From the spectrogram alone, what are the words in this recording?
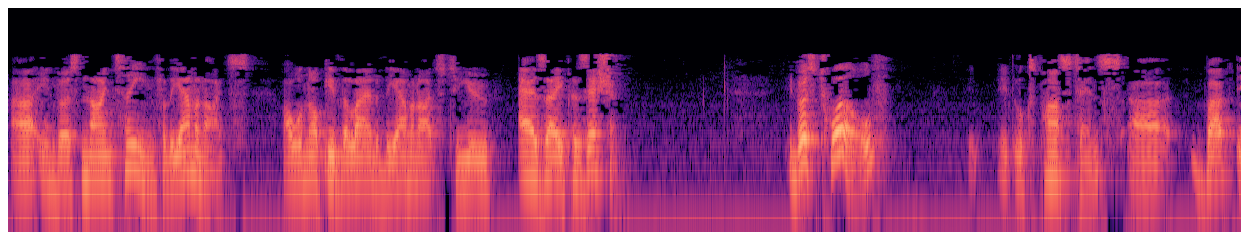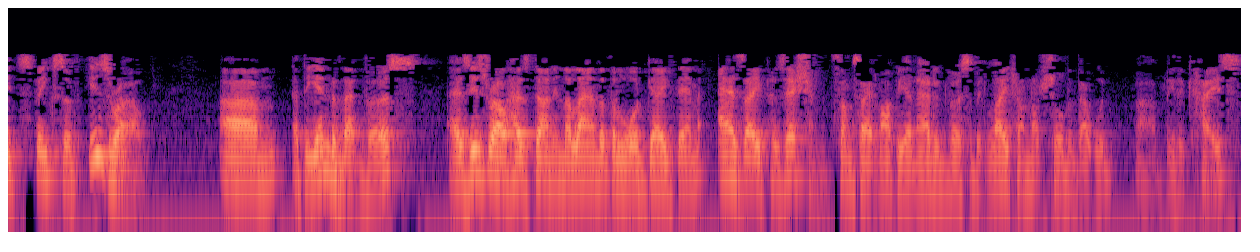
uh, in verse 19 for the Ammonites. I will not give the land of the Ammonites to you as a possession. In verse 12, it, looks past tense, uh, but it speaks of Israel. Um, at the end of that verse, as Israel has done in the land that the Lord gave them as a possession. Some say it might be an added verse a bit later. I'm not sure that that would uh, be the case.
